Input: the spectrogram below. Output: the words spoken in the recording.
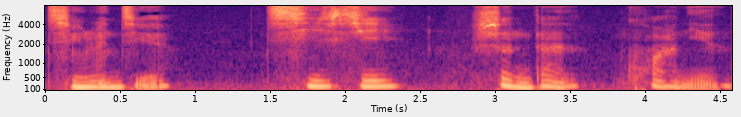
情人节、七夕、圣诞、跨年。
